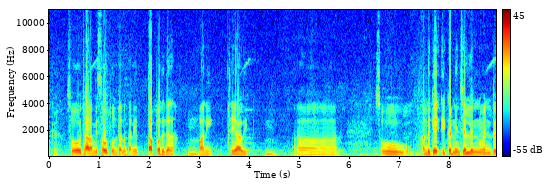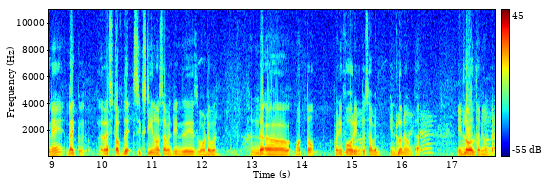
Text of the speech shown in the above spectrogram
ఓకే. సో చాలా మిస్ అవుతుంటాను కానీ తప్పదు కదా. పని చేయాలి. సో అందుకే ఇక్కడి నుంచి వెళ్ళిన వెంటనే like rest of the sixteen or seventeen days whatever and మొత్తం ట్వంటీ ఫోర్ ఇంటూ సెవెన్ ఇంట్లోనే ఉంటా. ఇంట్లో వాళ్ళతోనే ఉంటా.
